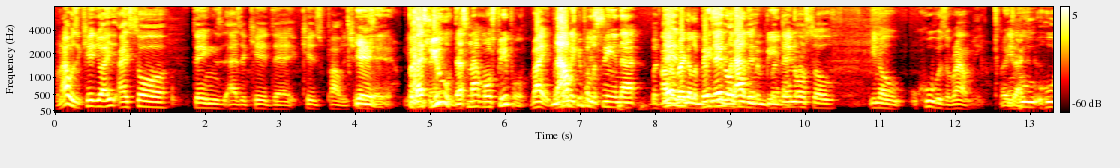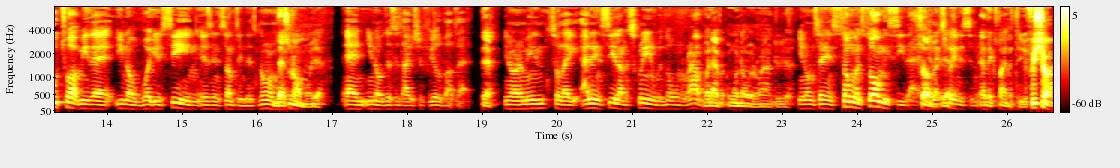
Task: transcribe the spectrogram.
when I was a kid, yo, I, I saw things as a kid that kids probably should. Yeah, yeah, yeah. But that's you. That's not most people. Right, now, then people are seeing that But then, on a regular basis without that- even being. But that then person. also, you know, who was around me. Exactly. And who who taught me that you know what you're seeing isn't something that's normal. that's normal. Yeah, and you know this is how you should feel about that. yeah. You know what I mean? So like I didn't see it on the screen with no one around me. Whenever, when no one around you, yeah. You know what I'm saying? Someone saw me see that So and explained yeah. it to me. and explain it to you for sure.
